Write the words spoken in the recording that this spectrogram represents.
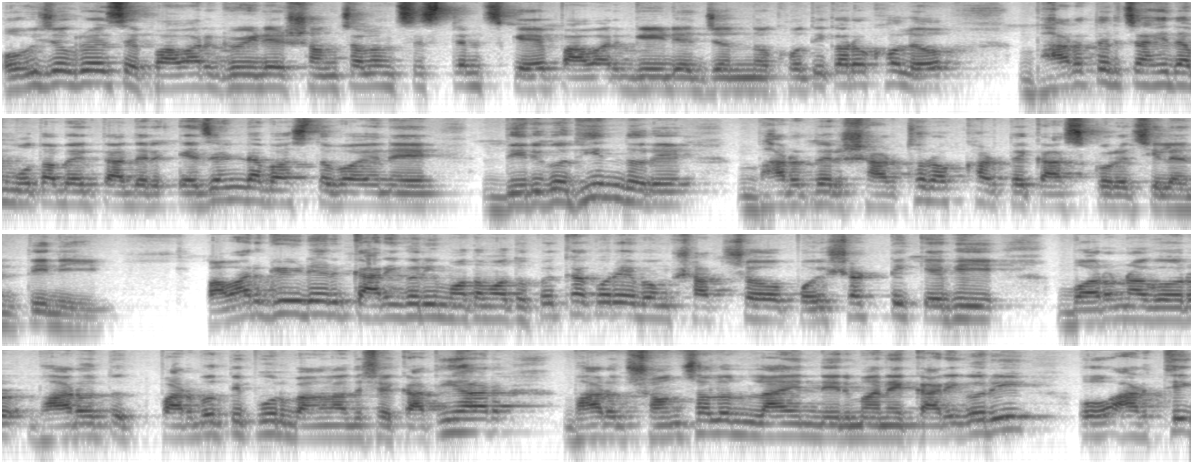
অভিযোগ রয়েছে পাওয়ার গ্রিডের সঞ্চালন সিস্টেমসকে পাওয়ার গ্রিডের জন্য ক্ষতিকারক হলেও ভারতের চাহিদা মোতাবেক তাদের এজেন্ডা বাস্তবায়নে দীর্ঘদিন ধরে ভারতের স্বার্থ রক্ষার্থে কাজ করেছিলেন তিনি। পাওয়ার গ্রিডের কারিগরি মতামত উপেক্ষা করে এবং সাতশো পঁয়ষট্টি কেভি বরনগর ভারত পার্বতীপুর বাংলাদেশের কাতিহার ভারত সঞ্চালন লাইন নির্মাণে কারিগরি ও আর্থিক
